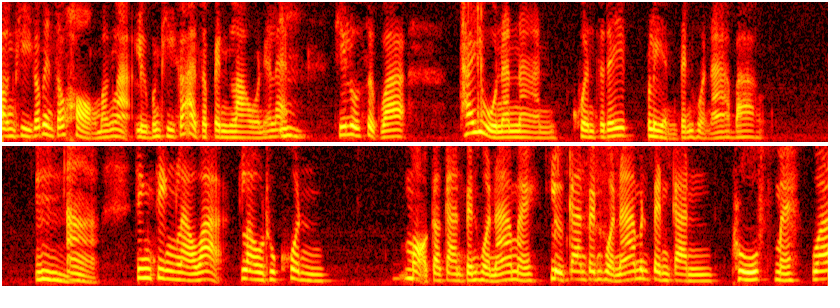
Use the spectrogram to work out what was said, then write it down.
บางทีก็เป็นเจ้าของบ้างละหรือบางทีก็อาจจะเป็นเราเนี่ยแหละอืมที่รู้สึกว่าถ้าอยู่นานๆ ควรจะได้เปลี่ยนเป็นหัวหน้าบ้างอืมอ่า จริง ๆ แล้วว่าเราทุกคน เหมาะกับการเป็นหัวหน้าไหม หรือการเป็นหัวหน้ามันเป็นการพิสูจไหมว่า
